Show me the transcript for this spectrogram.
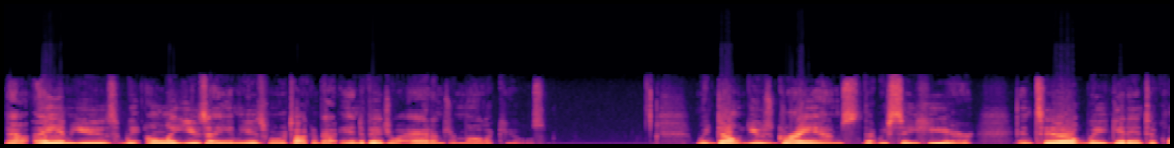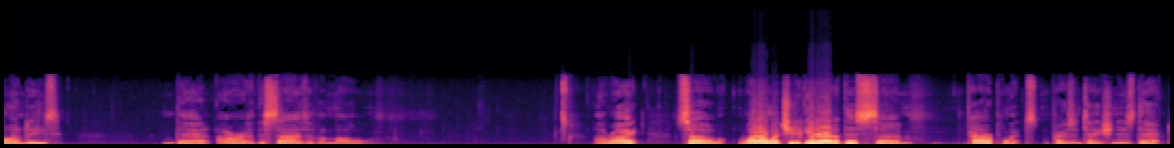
Now AMUs, we only use AMUs when we're talking about individual atoms or molecules. We don't use grams that we see here until we get into quantities that are of the size of a mole. All right. So what I want you to get out of this um, PowerPoint presentation is that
